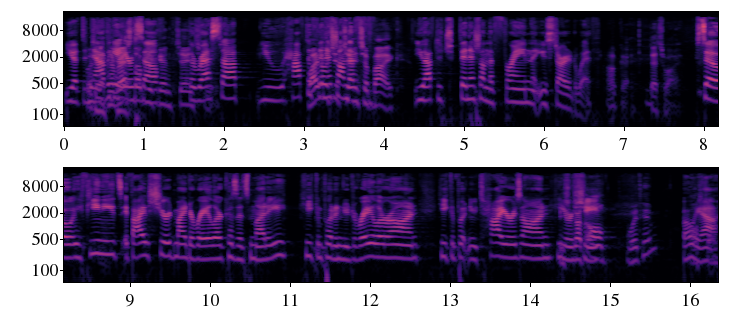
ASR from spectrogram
You have to But the navigate rest you yourself. change the rest stop, you have to Why don't finish you on change the. a bike? You have to finish on the frame that you started with. Okay, that's why. So if he needs, if I've sheared my derailleur because it's muddy, he can put a new derailleur on. He can put new tires on. He He's or got she. all with him? oh Also? yeah.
